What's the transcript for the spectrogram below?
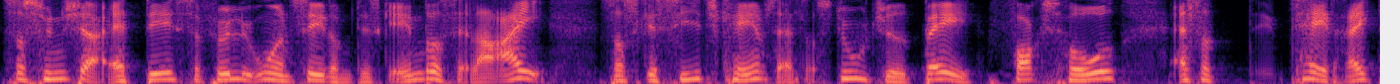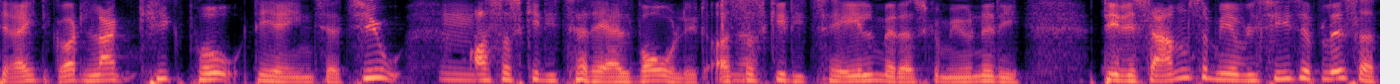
så synes jeg, at det selvfølgelig, uanset om det skal ændres eller ej, så skal Siege Camps, altså studiet bag Foxhole, altså tage et rigtig, rigtig godt langt kig på det her initiativ, mm. Og så skal de tage det alvorligt, og så Ja. skal de tale med deres community. Det er det samme, som jeg vil sige til Blizzard,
